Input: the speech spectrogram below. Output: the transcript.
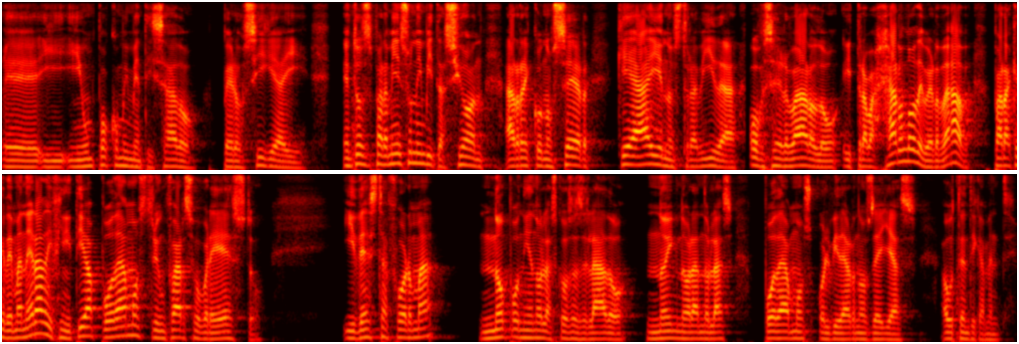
eh, y, y un poco mimetizado, pero sigue ahí. Entonces para mí es una invitación a reconocer qué hay en nuestra vida, observarlo y trabajarlo de verdad, para que de manera definitiva podamos triunfar sobre esto. Y de esta forma, no poniendo las cosas de lado, no ignorándolas, podamos olvidarnos de ellas auténticamente.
